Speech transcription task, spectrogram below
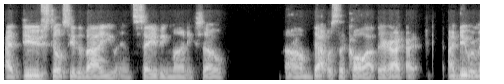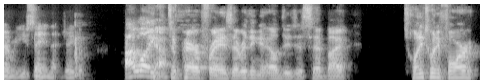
I do still see the value in saving money. So um, that was the call out there. I, I I do remember you saying that, Jacob. I like Yeah. to paraphrase everything that LJ just said by 2024.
